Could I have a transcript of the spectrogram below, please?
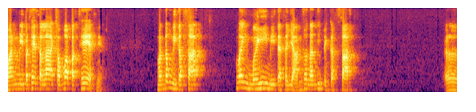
มันมีประเทศสลาดคำว่าประเทศเนี่ย มันต้องมีกษัตริย์ ไม่มีมีแต่สยามเท่านั้นที่เป็นกษัตริย์ เออ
